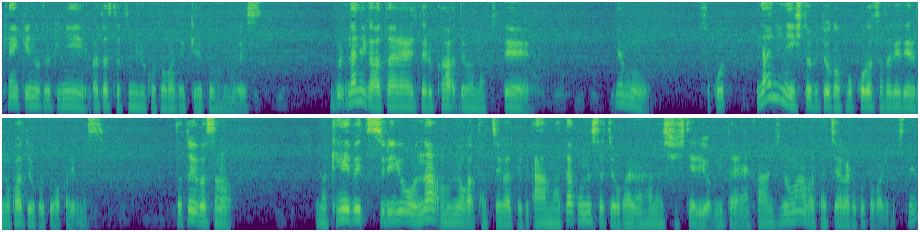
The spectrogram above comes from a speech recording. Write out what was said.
献金の時に私たち見ることができると思うんです何が与えられてるかではなくてでもそこ何に人々が心を捧げているのかということが分かります。例えばその、まあ、軽蔑するようなものが立ち上がってくる。ああ、またこの人たちお金の話してるよみたいな感じのものが立ち上がることがありますね。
